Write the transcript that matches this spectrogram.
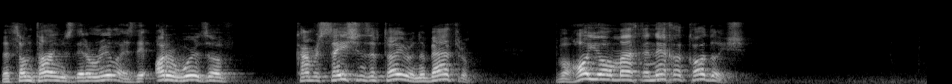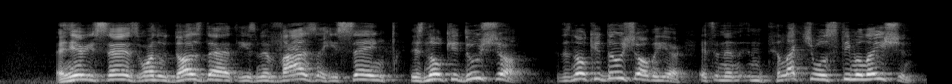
That sometimes they don't realize they utter words of conversations of Torah in the bathroom. machanecha kadosh. And here he says, one who does that, he's mevaza, he's saying, there's no kedusha. There's no kedusha over here. It's an intellectual stimulation.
